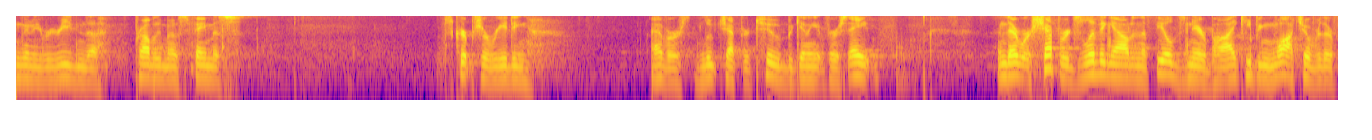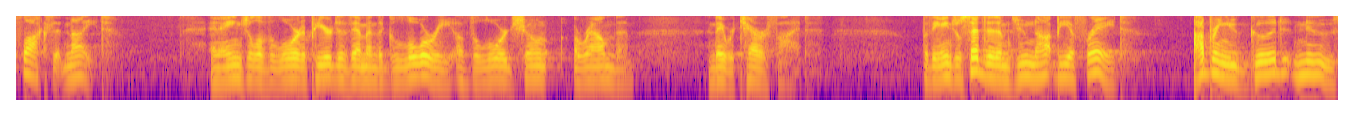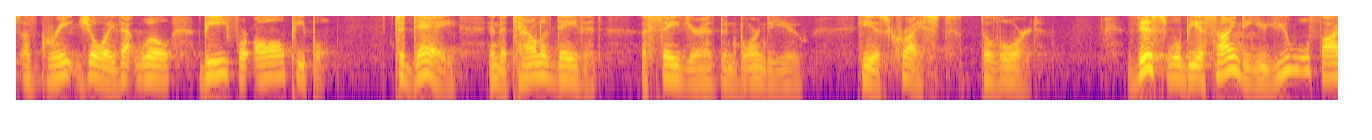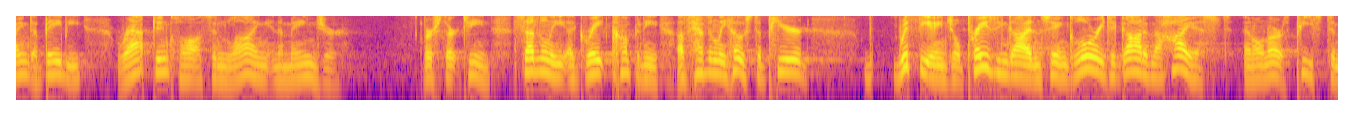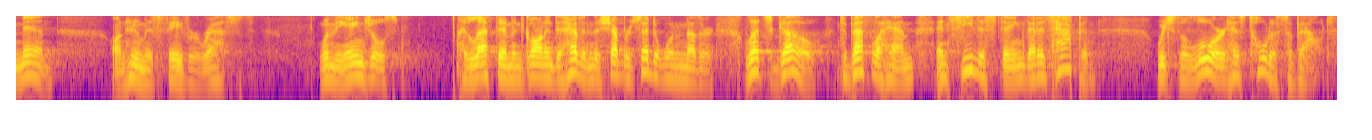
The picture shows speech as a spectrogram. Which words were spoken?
I'm going to be reading the probably most famous scripture reading ever, Luke chapter 2, beginning at verse 8. And there were shepherds living out in the fields nearby, keeping watch over their flocks at night. An angel of the Lord appeared to them, and the glory of the Lord shone around them, and they were terrified. But the angel said to them, Do not be afraid. I bring you good news of great joy that will be for all people. Today, in the town of David, a Savior has been born to you. He is Christ the Lord. This will be a sign to you. You will find a baby wrapped in cloths and lying in a manger. Verse 13 Suddenly, a great company of heavenly hosts appeared with the angel, praising God and saying, Glory to God in the highest, and on earth peace to men on whom his favor rests. When the angels had left them and gone into heaven, the shepherds said to one another, Let's go to Bethlehem and see this thing that has happened, which the Lord has told us about.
